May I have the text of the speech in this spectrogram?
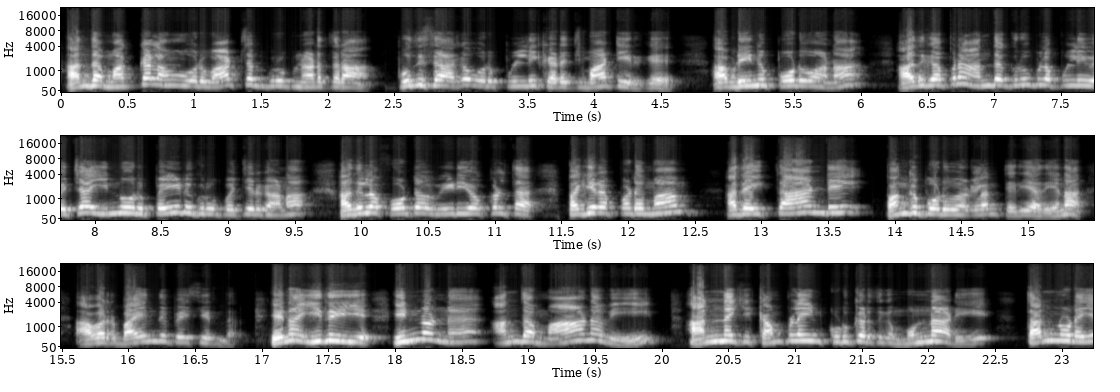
அந்த மக்கள் அவன் ஒரு வாட்ஸ்அப் குரூப் நடத்துறான். புதுசாக ஒரு புள்ளி கிடைச்சி மாட்டியிருக்கு அப்படின்னு போடுவானா. அதுக்கப்புறம் அந்த குரூப்ல புள்ளி வச்சா இன்னொரு பெய்டு குரூப் வச்சிருக்கானா. அதுல போட்டோ வீடியோக்கள் த பகிரப்படுமாம். அதை தாண்டி பங்கு போடுவார்களான்னு தெரியாது. ஏன்னா அவர் பயந்து பேசியிருந்தார். ஏன்னா இது இன்னொன்று அந்த மாணவி அன்னைக்கு கம்ப்ளைண்ட் கொடுக்கறதுக்கு முன்னாடி தன்னுடைய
